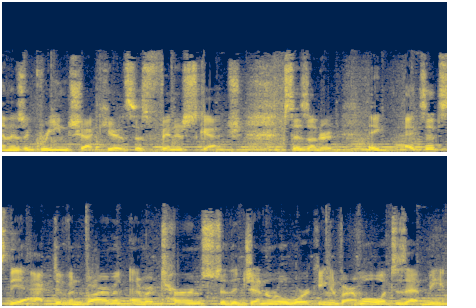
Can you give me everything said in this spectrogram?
and there's a green check here that says finish sketch. It says under it it exits the active environment and returns to the general working environment. Well, what does that mean?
